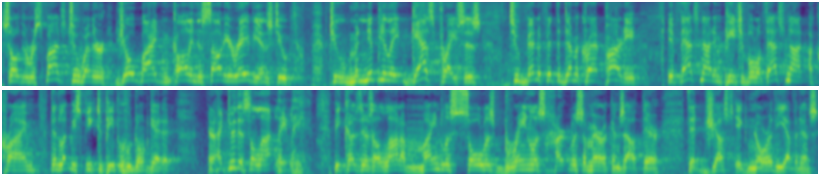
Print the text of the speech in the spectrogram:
So the response to whether Joe Biden calling the Saudi Arabians to to manipulate gas prices to benefit the Democrat Party if that's not impeachable, if that's not a crime, then let me speak to people who don't get it. And I do this a lot lately because there's a lot of mindless, soulless, brainless, heartless Americans out there that just ignore the evidence.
